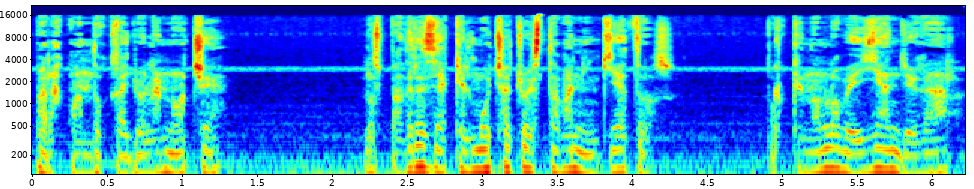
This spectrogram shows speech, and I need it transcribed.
Para cuando cayó la noche, los padres de aquel muchacho estaban inquietos porque no lo veían llegar.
